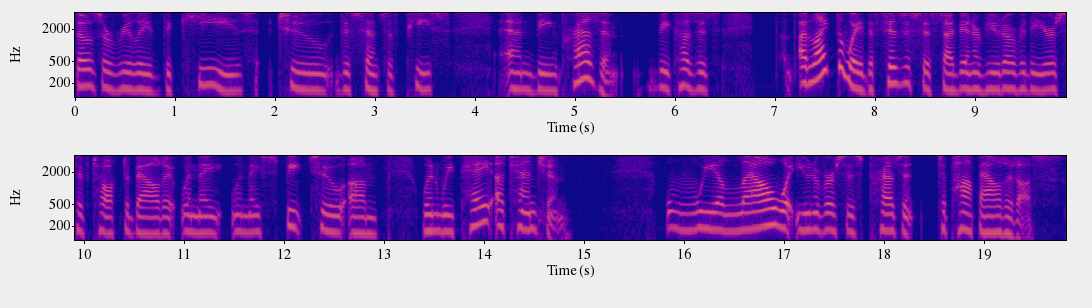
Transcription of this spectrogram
those are really the keys to this sense of peace and being present because it's I like the way the physicists I've interviewed over the years have talked about it when they when they speak to um, when we pay attention we allow what universe is present to pop out at us.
